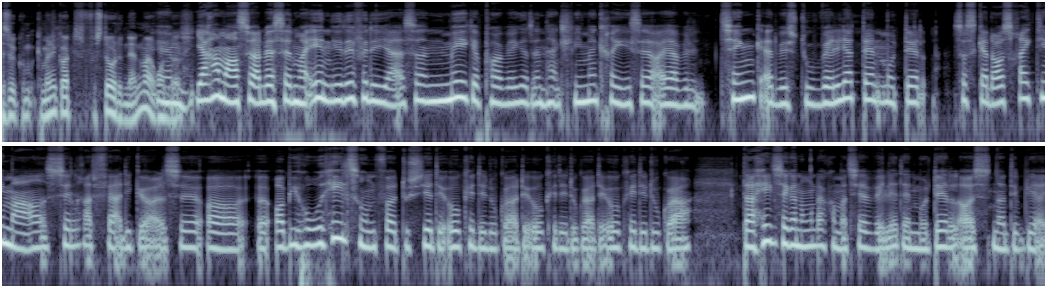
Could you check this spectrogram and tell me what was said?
Altså, kan man ikke godt forstå det den anden vej rundt øhm, også? Jeg har meget svært ved at sætte mig ind i det, fordi jeg er sådan mega påvirket af den her klimakrise, og jeg vil tænke, at hvis du vælger den model, så skal der også rigtig meget selvretfærdiggørelse og øh, op i hovedet hele tiden, for at du siger, det er okay, det du gør, det er okay, det du gør, det er okay, det du gør. Der er helt sikkert nogen, der kommer til at vælge den model, også når det bliver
